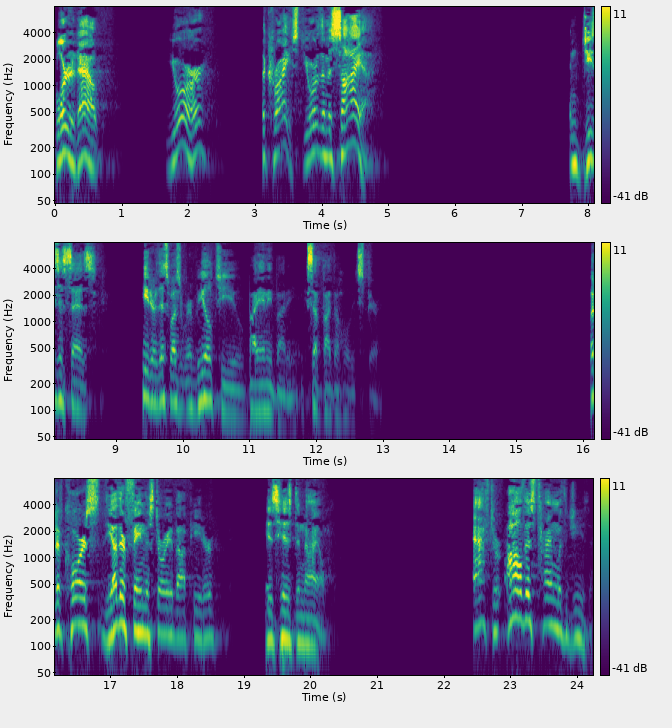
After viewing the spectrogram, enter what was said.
blurted out, You're the Christ, you're the Messiah. And Jesus says, Peter, this wasn't revealed to you by anybody except by the Holy Spirit. But of course, the other famous story about Peter is his denial. After all this time with Jesus,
